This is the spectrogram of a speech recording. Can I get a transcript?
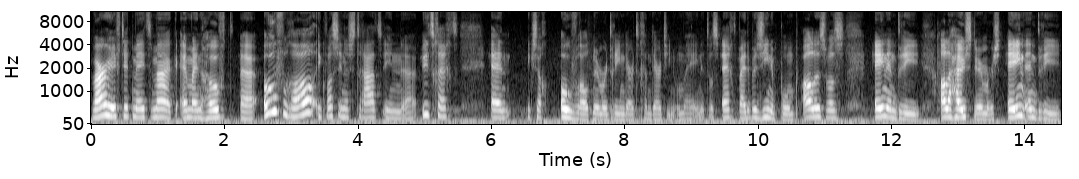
Waar heeft dit mee te maken? En mijn hoofd, eh, overal, ik was in een straat in eh, Utrecht en ik zag overal het nummer 33 en 13 om me heen. Het was echt bij de benzinepomp. Alles was 1 en 3. Alle huisnummers 1 en 3.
